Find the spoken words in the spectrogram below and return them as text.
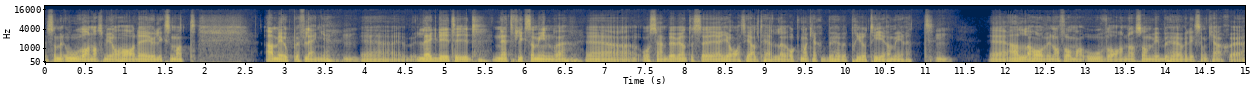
som en ovana som jag har, det är ju liksom att ja, men jag är uppe för länge. Mm. Eh, lägg det i tid, Netflixa mindre och sen behöver jag inte säga ja till allt heller och man kanske behöver prioritera mer rätt. Mm. Alla har vi någon form av ovanor som vi behöver liksom kanske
